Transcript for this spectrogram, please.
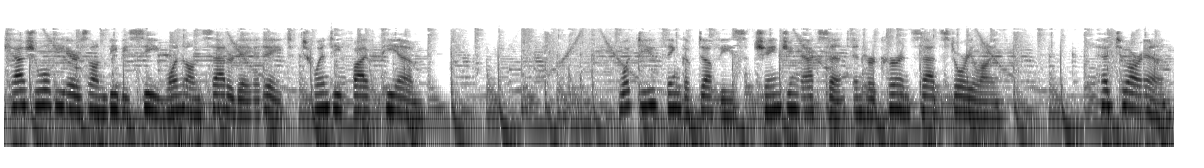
Casualty airs on BBC One on Saturday at 8.25 pm. What do you think of Duffy's changing accent and her current sad storyline? Head to RN.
